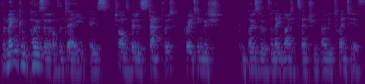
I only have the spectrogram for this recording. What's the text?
the main composer of the day is Charles Villiers Stanford, great English composer of the late 19th century, early 20th,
